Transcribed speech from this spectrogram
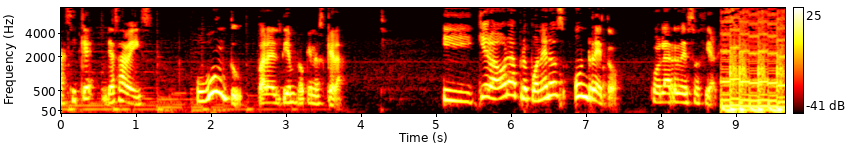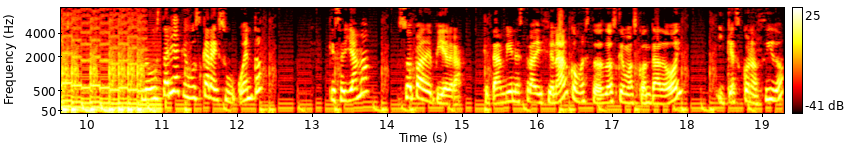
Así que ya sabéis, Ubuntu para el tiempo que nos queda. Y quiero ahora proponeros un reto por las redes sociales. Me gustaría que buscarais un cuento que se llama Sopa de Piedra, que también es tradicional como estos dos que hemos contado hoy y que es conocido.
